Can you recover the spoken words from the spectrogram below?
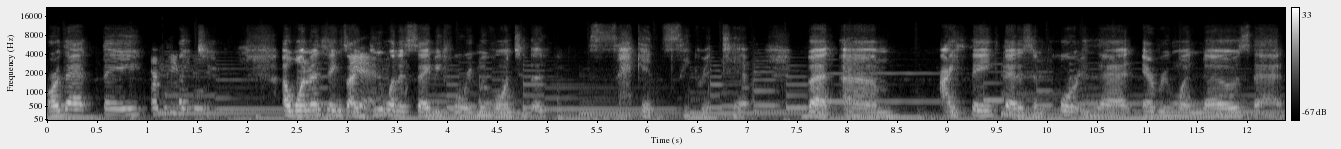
or that they or people, to. Uh, one of the things I do want to say before we move on to the second secret tip, but um, I think that it's important that everyone knows that,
